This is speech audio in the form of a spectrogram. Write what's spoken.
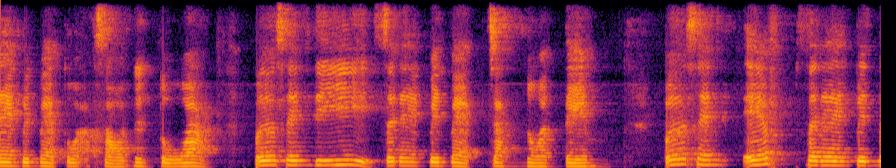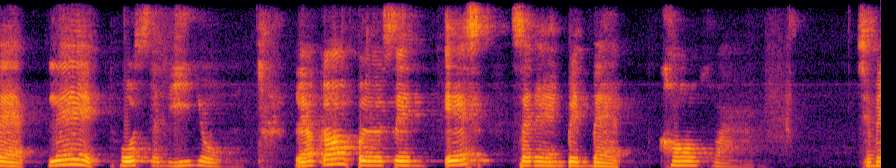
ดงเป็นแบบตัวอักษรหนึ่งตัว เปอร์เซนต์ d แสดงเป็นแบบจำนวนเต็ม เปอร์เซนต์ f แสดงเป็นแบบเลขทศนิยม แล้วก็เปอร์เซนต์ s แสดงเป็นแบบข้อความ ใช่ไหม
